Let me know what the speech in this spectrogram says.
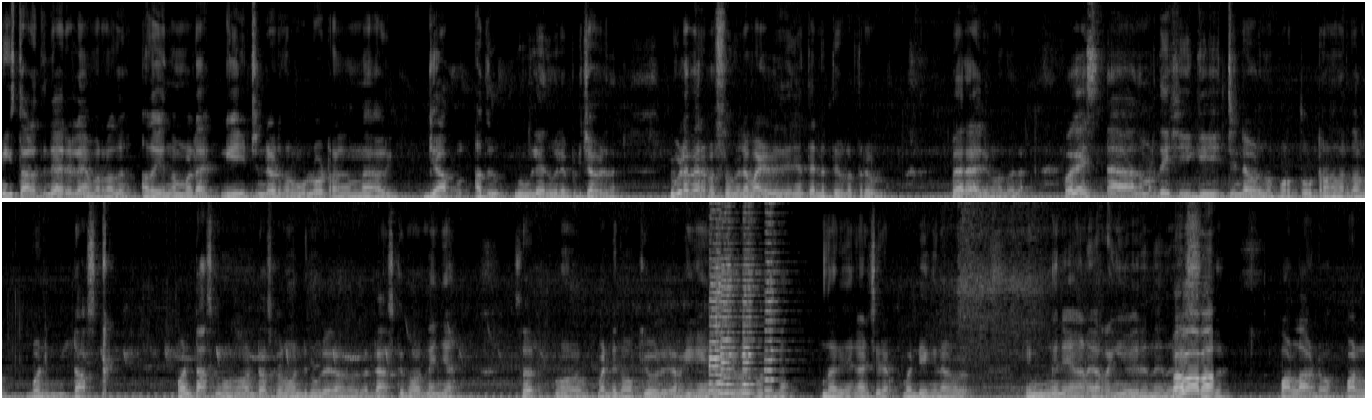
ഈ സ്ഥലത്തിന്റെ കാര്യമല്ല ഞാൻ പറഞ്ഞത്. അതായത് നമ്മുടെ ഗേറ്റിന്റെ അവിടുന്ന് റോഡിലോട്ട് ഇറങ്ങുന്ന ഒരു ഗ്യാപ്പ്. അത് നൂലെ നൂലെ പിടിച്ചാണ് വരുന്നത്. ഇവിടെ വേറെ പ്രശ്നമൊന്നുമില്ല. മഴ പെയ്ത് കഴിഞ്ഞാൽ ഉള്ളൂ അത്രേ ഉള്ളൂ. വേറെ കാര്യങ്ങളൊന്നുമില്ല. അപ്പോൾ ഗൈസ് നമ്മുടെ ദേശീയ ഈ ഗേറ്റിന്റെ അവിടുന്ന് പുറത്തോട്ട് ഇറങ്ങുന്നിടത്താണ് വൺ ടാസ്ക്. വൺ ടാസ്ക് എന്ന് പറഞ്ഞാൽ വൺ ടാസ്ക്കാണ് വണ്ടി വരുന്നത് ടാസ്ക് എന്ന് പറഞ്ഞു കഴിഞ്ഞാൽ സർ വണ്ടി നോക്കി ഇറങ്ങി കഴിഞ്ഞാൽ കുഴപ്പമൊന്നുമില്ല എന്നാലും ഞാൻ കാണിച്ചു തരാം വണ്ടി എങ്ങനെയാണ് എങ്ങനെയാണ് ഇറങ്ങി വരുന്നത് പള്ള ഉണ്ടോ പള്ള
